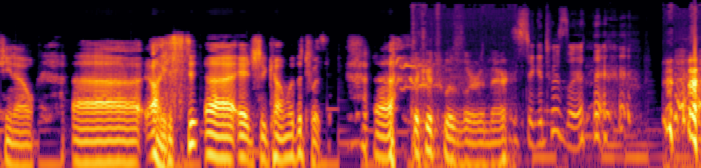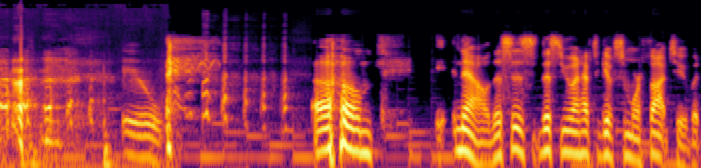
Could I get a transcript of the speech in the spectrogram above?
chino uh, iced. Uh, it should come with a Twizzler. Uh, Stick a Twizzler in there. stick a Twizzler in there. Ew. um, now this is this you might have to give some more thought to, but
